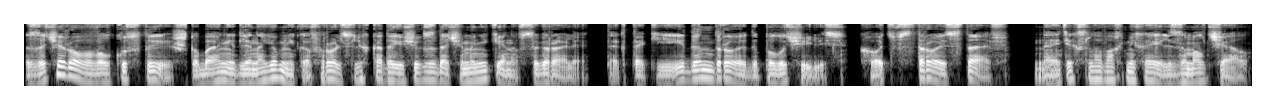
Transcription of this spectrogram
Зачаровывал кусты, чтобы они для наемников роль слегка дающих сдачи манекенов сыграли. Так такие дендроиды получились. Хоть в строй ставь. На этих словах Михаил замолчал.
